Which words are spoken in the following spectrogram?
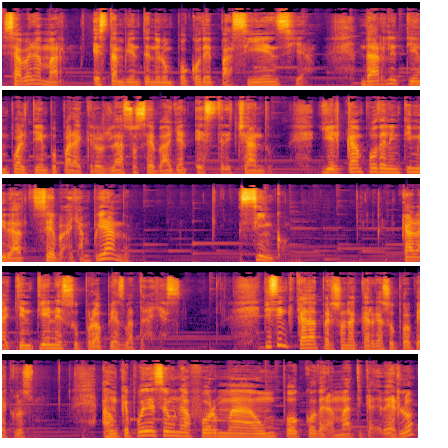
Saber amar es también tener un poco de paciencia, darle tiempo al tiempo para que los lazos se vayan estrechando y el campo de la intimidad se vaya ampliando. 5. Cada quien tiene sus propias batallas. Dicen que cada persona carga su propia cruz. Aunque puede ser una forma un poco dramática de verlo,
